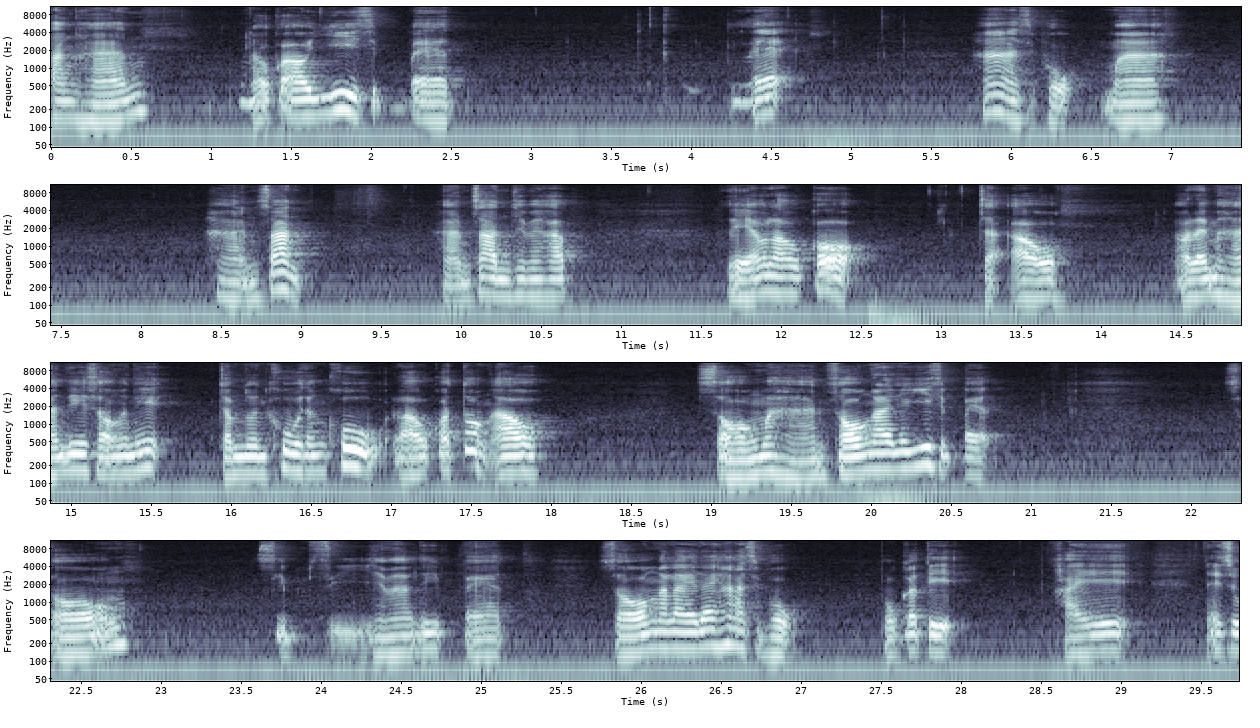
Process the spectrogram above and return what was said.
ตั้งหาร เราก็เอา28และ56มา หารสั้น หารสั้นใช่ไหมครับ แล้วเราก็จะเอาเอาอะไรมาหารดี2อันนี้จำนวนคู่ทั้งคู่ เราก็ต้องเอา2มาหาร2อะไรได้28 2 14ใช่ไหมครับที่8 2อะไรได้56ปกติใครในสุ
